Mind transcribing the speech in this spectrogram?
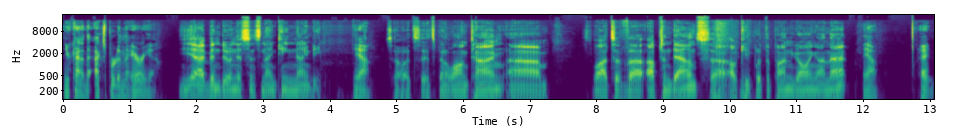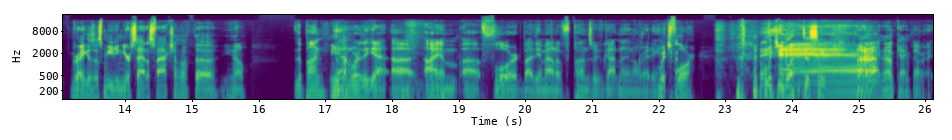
You're kind of the expert in the area. yeah, I've been doing this since 1990, Yeah, so it's it's been a long time. Um, lots of uh, ups and downs. Uh, I'll keep with the pun going on that. yeah. Hey, Greg, is this meeting your satisfaction with the you know? The pun. The Yeah. pun worthy. Yeah. Uh, I am uh, floored by the amount of puns we've gotten in already. Which floor would you like to see? All right, okay. All right.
